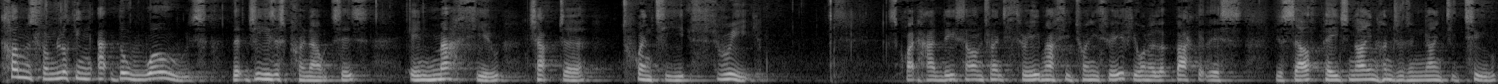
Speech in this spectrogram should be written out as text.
comes from looking at the woes that Jesus pronounces in Matthew chapter 23. It's quite handy. Psalm 23, Matthew 23, if you want to look back at this yourself, page 992.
